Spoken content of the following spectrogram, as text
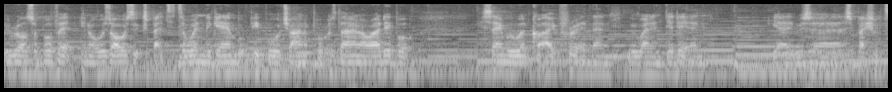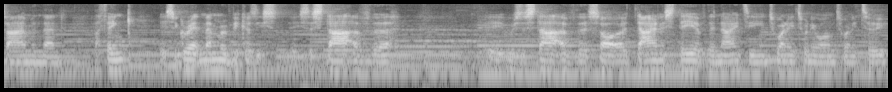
we rose above it. You know, was always expected to win the game, but people were trying to put us down already. But saying we weren't cut out for it, and then we went and did it, and yeah, it was a special time. And then I think it's a great memory because it's it's the start of the it was the start of the sort of dynasty of the 19, 20, 21, 22,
